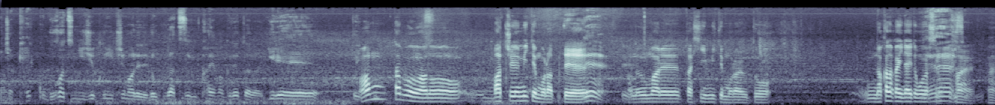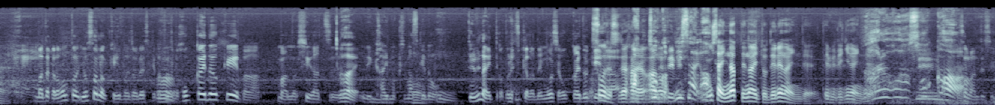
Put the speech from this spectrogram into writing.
えーじゃあ結構5月29日までで6月開幕出たら異例あん多分あの馬中見てもらって、ねえ。えあの生まれた日見てもらうとなかなかいないと思いますよ、ねはい、はい。まあ、だから本当よその競馬場ですけど、うん。例えば北海道競馬、まあ、あの4月はい。に開幕しますけど、うん。出れないってことですからね。もし北海道競馬そうですね。はい。あのデビュー2歳あ。2歳になってないと出れないんでデビューできないんで。なるほどそううんか。そうなんですよ。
